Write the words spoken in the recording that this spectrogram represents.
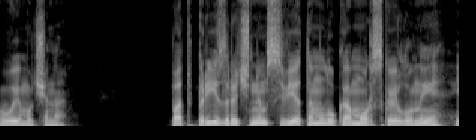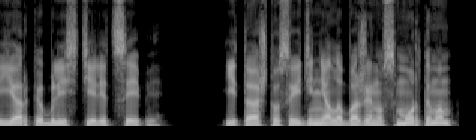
вымученно. Под призрачным светом лукоморской луны ярко блестели цепи. И та, что соединяла Бажену с Мортемом,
